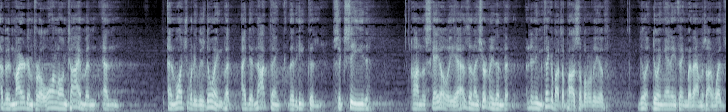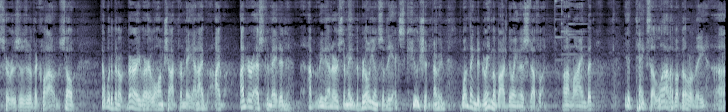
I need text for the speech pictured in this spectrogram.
I've admired him for a long, long time and and watched what he was doing, but I did not think that he could succeed on the scale he has, and I certainly didn't I didn't even think about the possibility of doing anything with Amazon Web Services or the cloud. So that would have been a very, very long shot for me. And I've, I've underestimated, I've really underestimated the brilliance of the execution. I mean, it's one thing to dream about doing this stuff online, but it takes a lot of ability. Uh,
